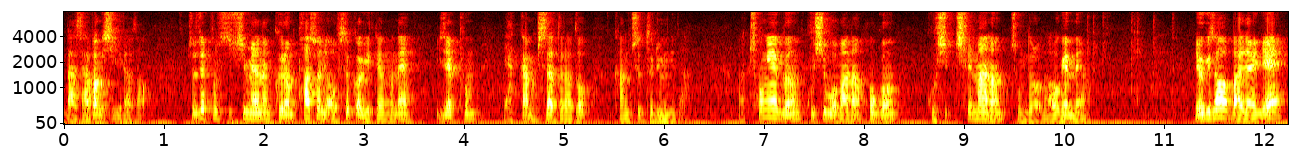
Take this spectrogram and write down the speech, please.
나사 방식이라서. 저 제품 쓰시면 그런 파손이 없을 거기 때문에 이 제품 약간 비싸더라도 강추 드립니다. 아, 총액은 95만원 혹은 97만원 정도로 나오겠네요. 여기서 만약에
